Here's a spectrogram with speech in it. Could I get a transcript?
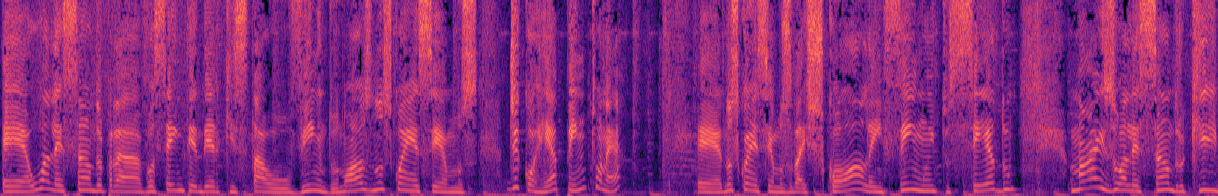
É, o Alessandro, para você entender que está ouvindo, nós nos conhecemos de Correia Pinto, né? É, nos conhecemos da escola, enfim, muito cedo. Mas o Alessandro, que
